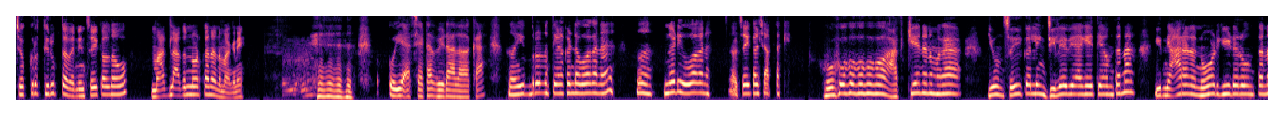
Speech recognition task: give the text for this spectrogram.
ಚಕ್ರ ತಿರುಗ್ತವೆ, ನಿನ್ ಸೈಕಲ್ ನಾವು. ಮೊದ್ಲು ಅದನ್ನ ನೋಡ್ಕ ನನ್ನ ಮಗನೇ. ಉಯ್ಯ ಸೆಟ ಬಿಡಲ್ಲ ಅಕ್ಕ. ಇಬ್ರು ತಿಳ್ಕೊಂಡೆ ಹೋಗೋಣ. ಹ್ಮ್, ನಡಿ, ಹೋಗೋಣ. ಸೈಕಲ್ ಶಾಪ್ತಕ್ಕೆ ಓಹೋ ಅದಕ್ಕೆ ನನ್ನ ಮಗ, ಇವನ್ ಸೈಕಲ್ ಜಿಲೇಬಿ ಆಗೈತೆ ಅಂತನ ಇನ್ ಯಾರನ ನೋಡ್ ಗೀಡರು ಅಂತನ,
